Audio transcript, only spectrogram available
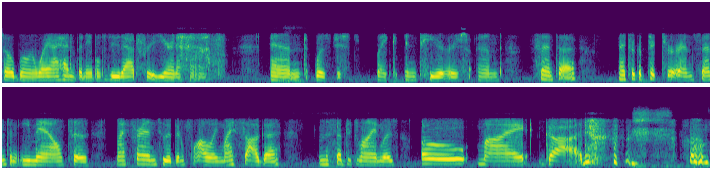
so blown away. I hadn't been able to do that for a year and a half and was just like in tears and sent a I took a picture and sent an email to my friends who had been following my saga and the subject line was oh my God. um,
